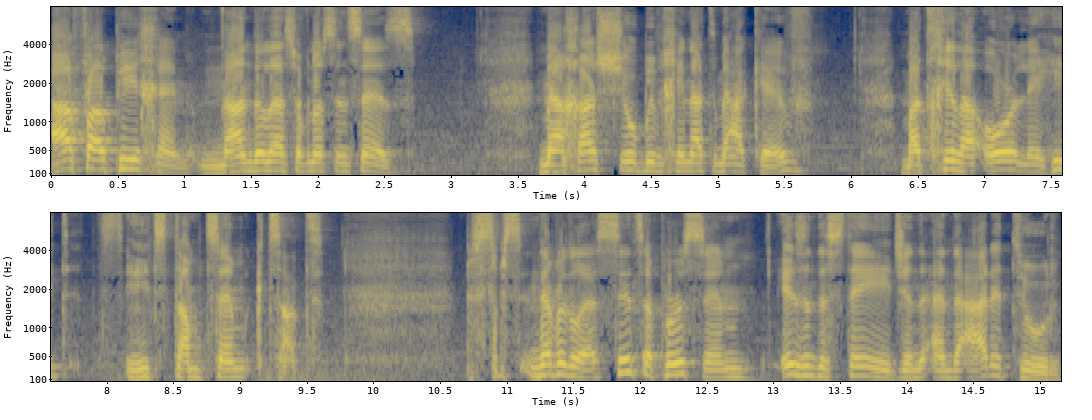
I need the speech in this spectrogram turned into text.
afal pichen, nonetheless, Rav Nosson says, מאחר שהוא בבחינת מעכב, מתחיל האור להצטמצם קצת. Nevertheless, since a person is in the stage and, and the attitude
